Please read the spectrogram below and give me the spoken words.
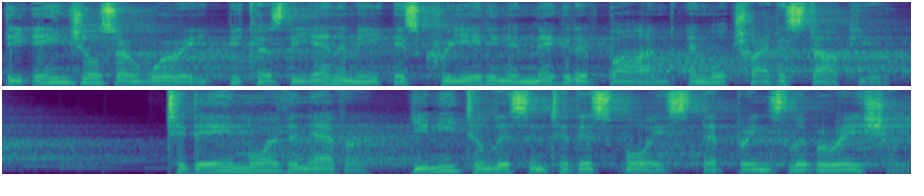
The angels are worried because the enemy is creating a negative bond and will try to stop you. Today more than ever, you need to listen to this voice that brings liberation.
